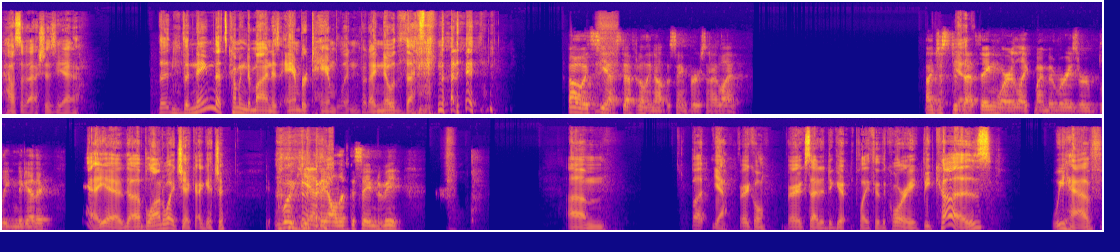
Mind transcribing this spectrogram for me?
House of Ashes? Yeah. The the name that's coming to mind is Amber Tamblyn, but I know that that's not it. Oh, it's yes, definitely not the same person. I lied. I just did Yeah. that thing where like my memories are bleeding together. Yeah, yeah, uh, blonde white chick. I get you. Well, yeah, they all look the same to me. Um, but yeah, very cool. Very excited to get play through the quarry because we have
